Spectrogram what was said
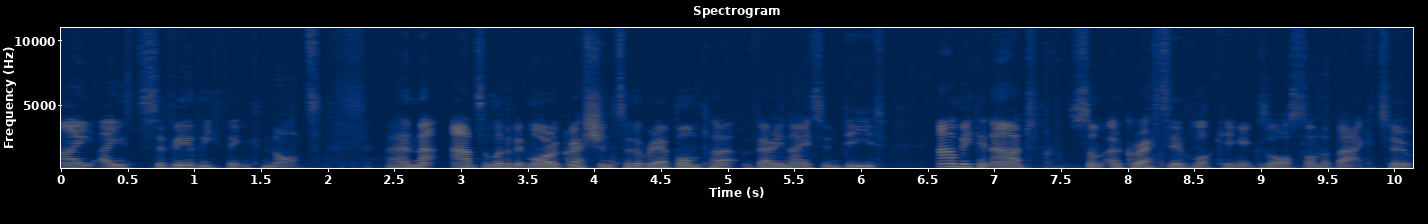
I, I severely think not. And that adds a little bit more aggression to the rear bumper. Very nice indeed. And we can add some aggressive looking exhausts on the back too.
